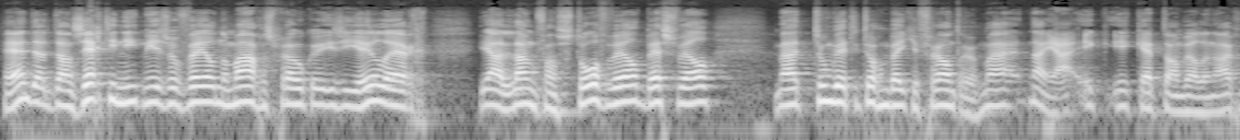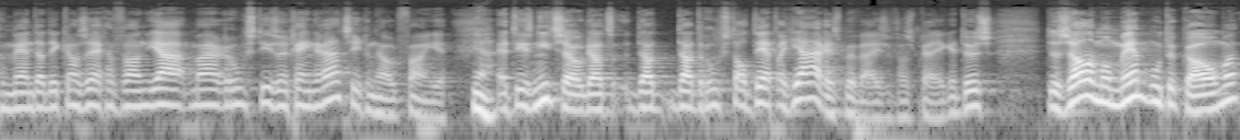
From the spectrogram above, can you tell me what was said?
hè, dan, dan zegt hij niet meer zoveel. Normaal gesproken is hij heel erg, ja, lang van stof wel, best wel. Maar toen werd hij toch een beetje franterig. Maar nou ja, ik, ik heb dan wel een argument dat ik kan zeggen van... ja, maar Roest is een generatiegenoot van je. Ja. Het is niet zo dat, dat, dat Roest al 30 jaar is, bij wijze van spreken. Dus er zal een moment moeten komen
